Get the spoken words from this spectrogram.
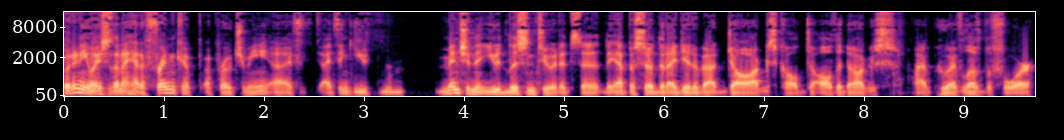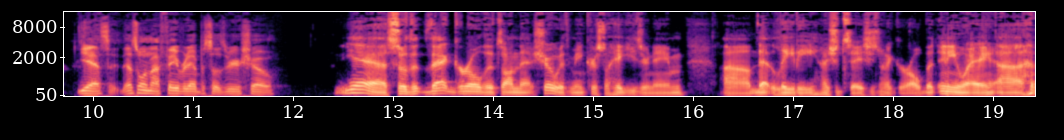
But anyway, so then I had a friend co- approach me. Uh, if, I think you mentioned that you had listened to it. It's uh, the episode that I did about dogs called "To All the Dogs I, Who I've Loved Before." Yes, that's one of my favorite episodes of your show. Yeah, so that that girl that's on that show with me, Crystal Hagee's her name. Um, that lady, I should say, she's not a girl, but anyway, uh,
